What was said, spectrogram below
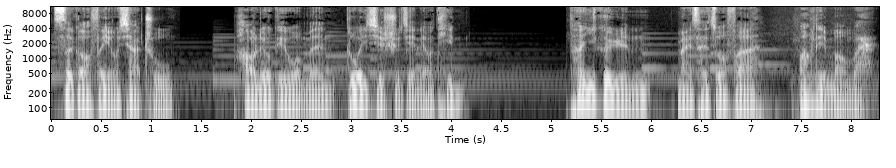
自告奋勇下厨，好留给我们多一些时间聊天。他一个人买菜做饭，忙里忙外，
